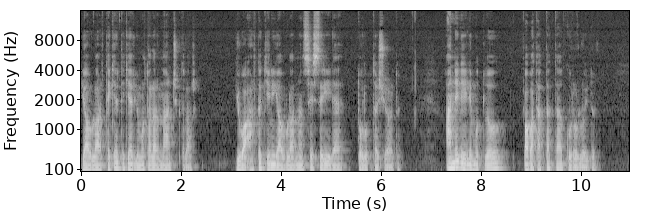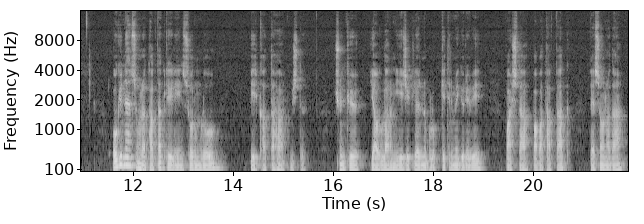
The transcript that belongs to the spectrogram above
Yavrular teker teker yumurtalarından çıktılar. Yuva artık yeni yavrularının sesleriyle dolup taşıyordu. Anne Leyli mutlu, baba Tak Tak da gururluydu. O günden sonra Tak Tak Leyleğin sorumluluğu bir kat daha artmıştı. Çünkü yavruların yiyeceklerini bulup getirme görevi başta baba Tak Tak ve sonra da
